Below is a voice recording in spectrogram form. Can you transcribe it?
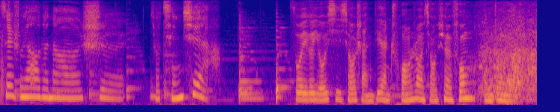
最重要的呢是有情趣啊！做一个游戏小闪电，床上小旋风很重要。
